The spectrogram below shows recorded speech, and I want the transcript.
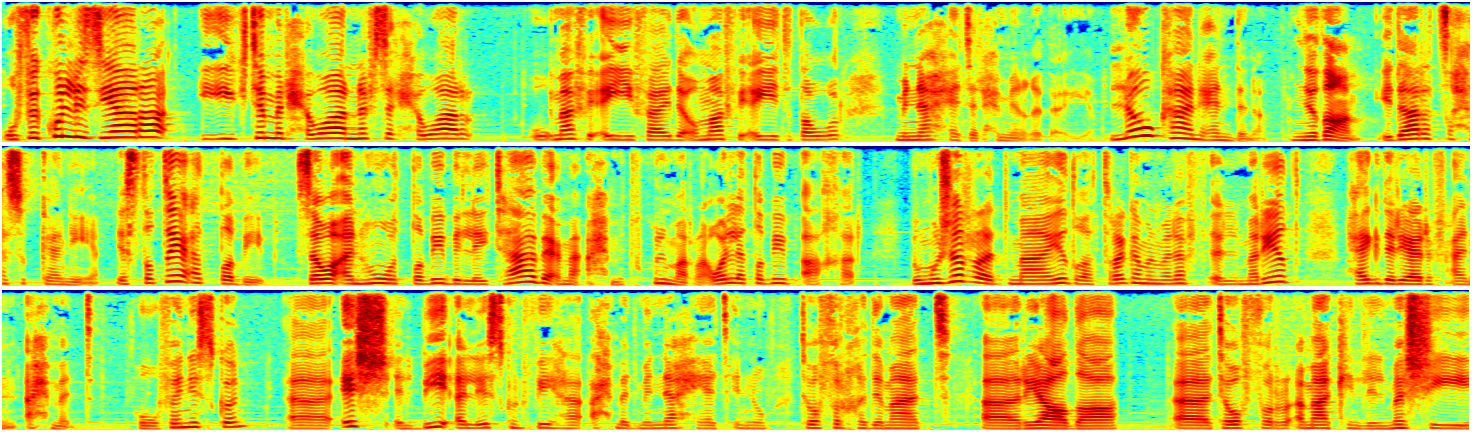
وفي كل زيارة يتم الحوار نفس الحوار وما في أي فائدة أو ما في أي تطور من ناحية الحمية الغذائية. لو كان عندنا نظام إدارة صحة سكانية يستطيع الطبيب سواء هو الطبيب اللي يتابع مع أحمد في كل مرة ولا طبيب آخر بمجرد ما يضغط رقم الملف المريض حيقدر يعرف عن أحمد. هو فين يسكن؟ آه إيش البيئة اللي يسكن فيها أحمد من ناحية أنه توفر خدمات آه رياضة آه توفر أماكن للمشي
